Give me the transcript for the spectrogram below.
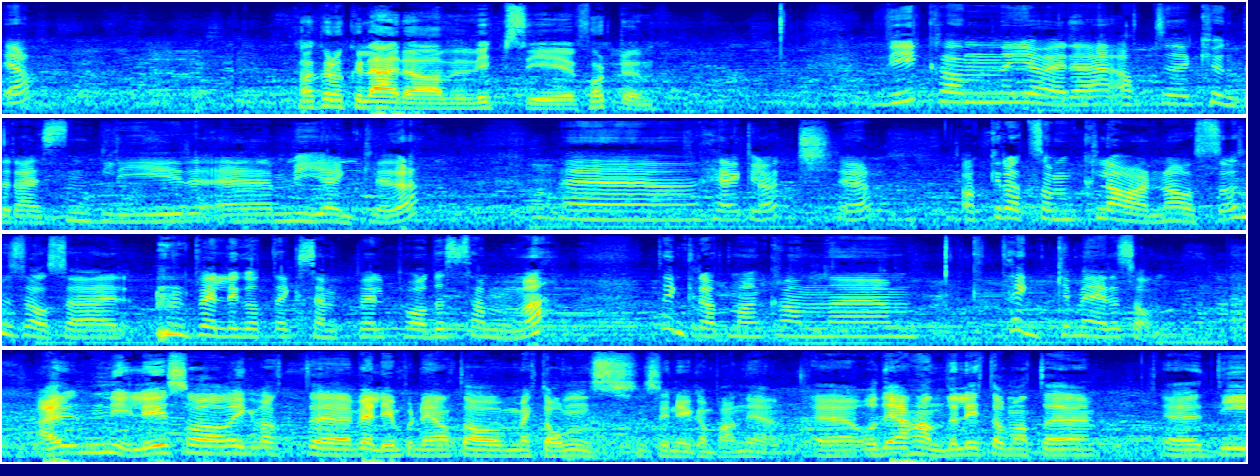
ja. Hva kan dere lære av Vips i Fortum? Vi kan gjøre at kundereisen blir eh, mye enklere. Eh, helt klart. ja. Akkurat som Klarna også, syns jeg også er et veldig godt eksempel på det samme. Tenker at man kan eh, tenke mer sånn. Nei, nylig så har jeg vært eh, veldig imponert av McDonald's sin nye kampanje. Eh, og Det handler litt om at eh, de,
